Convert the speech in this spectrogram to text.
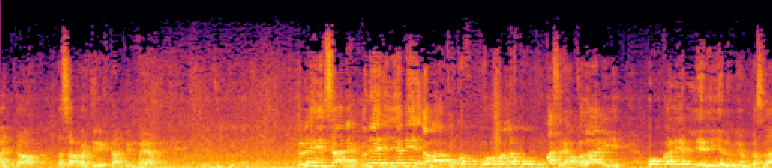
أي كا بس أفايتينك تاتين ما يعني تليه إنسان حليه يلي أما كوكا كوكا ولا كوكا قصر فلاني. كوكا يلي يلي يلي ينبسا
